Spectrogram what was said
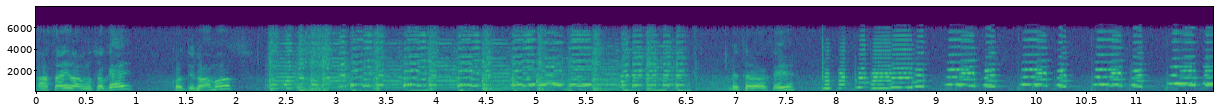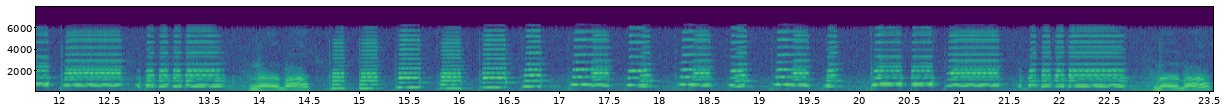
Hasta ahí vamos, ¿ok? Continuamos. Este va así. Vez más. Vez más.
